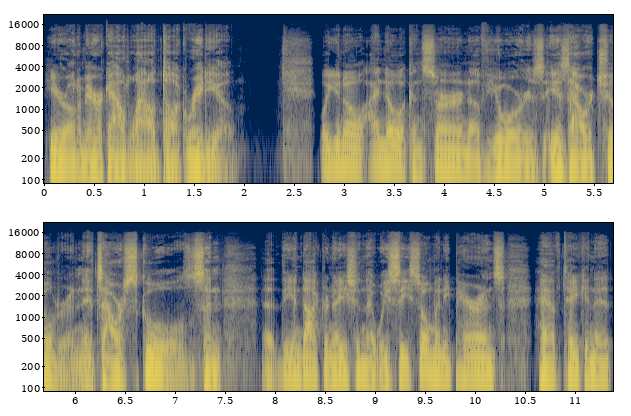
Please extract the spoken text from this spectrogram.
here on America Out Loud Talk Radio. Well, you know, I know a concern of yours is our children, it's our schools, and uh, the indoctrination that we see. So many parents have taken it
